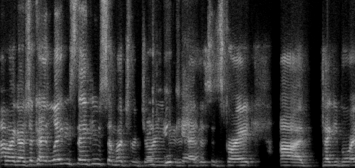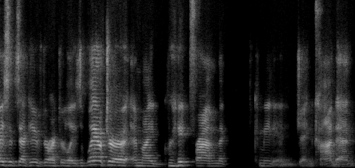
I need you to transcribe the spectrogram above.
Oh my gosh. Okay, ladies, thank you so much for joining you, me today. Kim. This is great. Uh, Peggy Boyce, Executive Director, Ladies of Laughter, and my great friend, the comedian Jane Condon.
